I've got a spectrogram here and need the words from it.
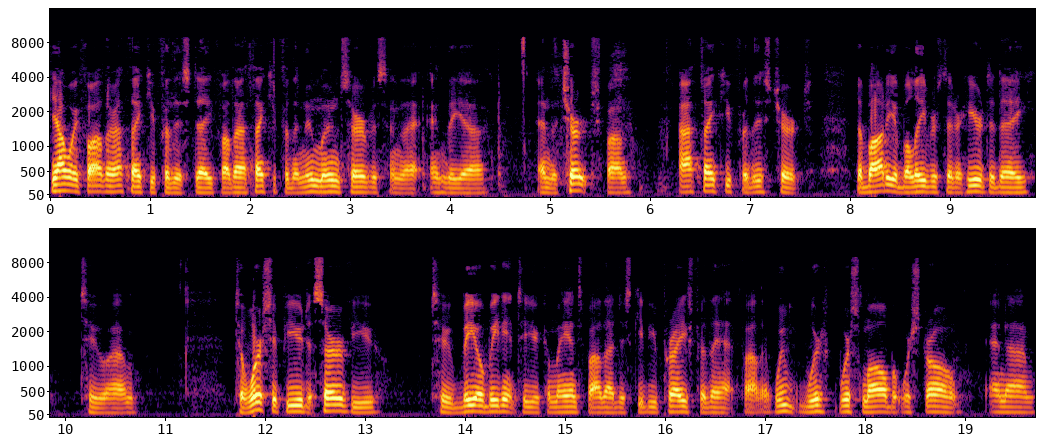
Yahweh, Father, I thank you for this day, Father. I thank you for the new moon service and the and the uh, and the church, Father. I thank you for this church, the body of believers that are here today to um, to worship you, to serve you, to be obedient to your commands, Father. I just give you praise for that, Father. We we're we're small, but we're strong, and um,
